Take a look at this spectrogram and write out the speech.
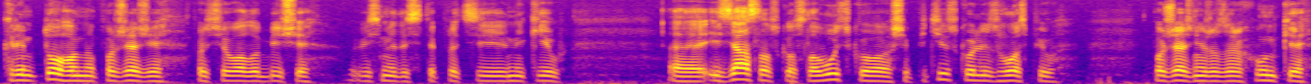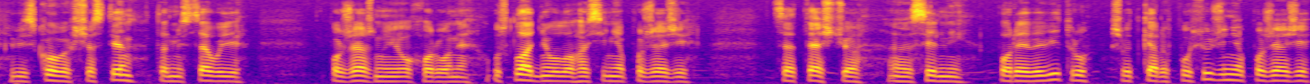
Крім того, на пожежі працювало більше 80 працівників е, Ізяславського, Славутського, Шепетівського лісгоспів, пожежні розрахунки військових частин та місцевої пожежної охорони. Ускладнювало гасіння пожежі це те, що е, сильні пориви вітру, швидке розповсюдження пожежі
